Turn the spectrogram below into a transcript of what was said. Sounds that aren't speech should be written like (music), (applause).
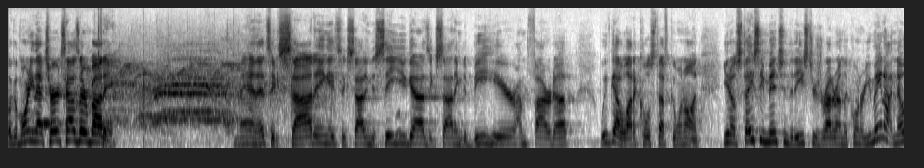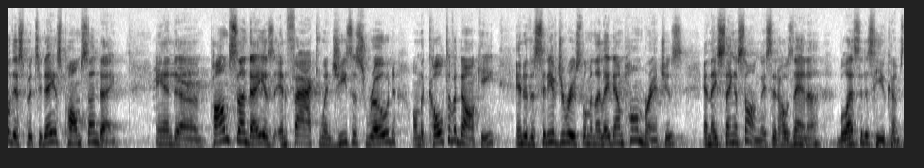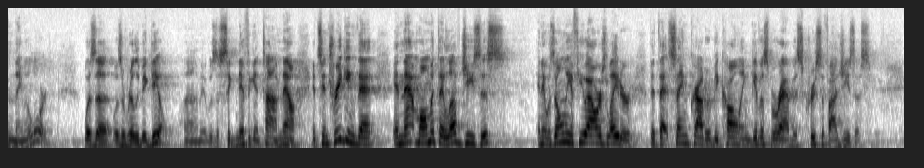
Well, good morning, that church. How's everybody? Man, that's exciting. It's exciting to see you guys, exciting to be here. I'm fired up. We've got a lot of cool stuff going on. You know, Stacy mentioned that Easter's right around the corner. You may not know this, but today is Palm Sunday. And uh, Palm Sunday is, in fact, when Jesus rode on the colt of a donkey into the city of Jerusalem and they laid down palm branches and they sang a song. They said, Hosanna, blessed is he who comes in the name of the Lord. Was a, was a really big deal. Um, it was a significant time. Now, it's intriguing that in that moment they loved Jesus, and it was only a few hours later that that same crowd would be calling, Give us Barabbas, crucify Jesus.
